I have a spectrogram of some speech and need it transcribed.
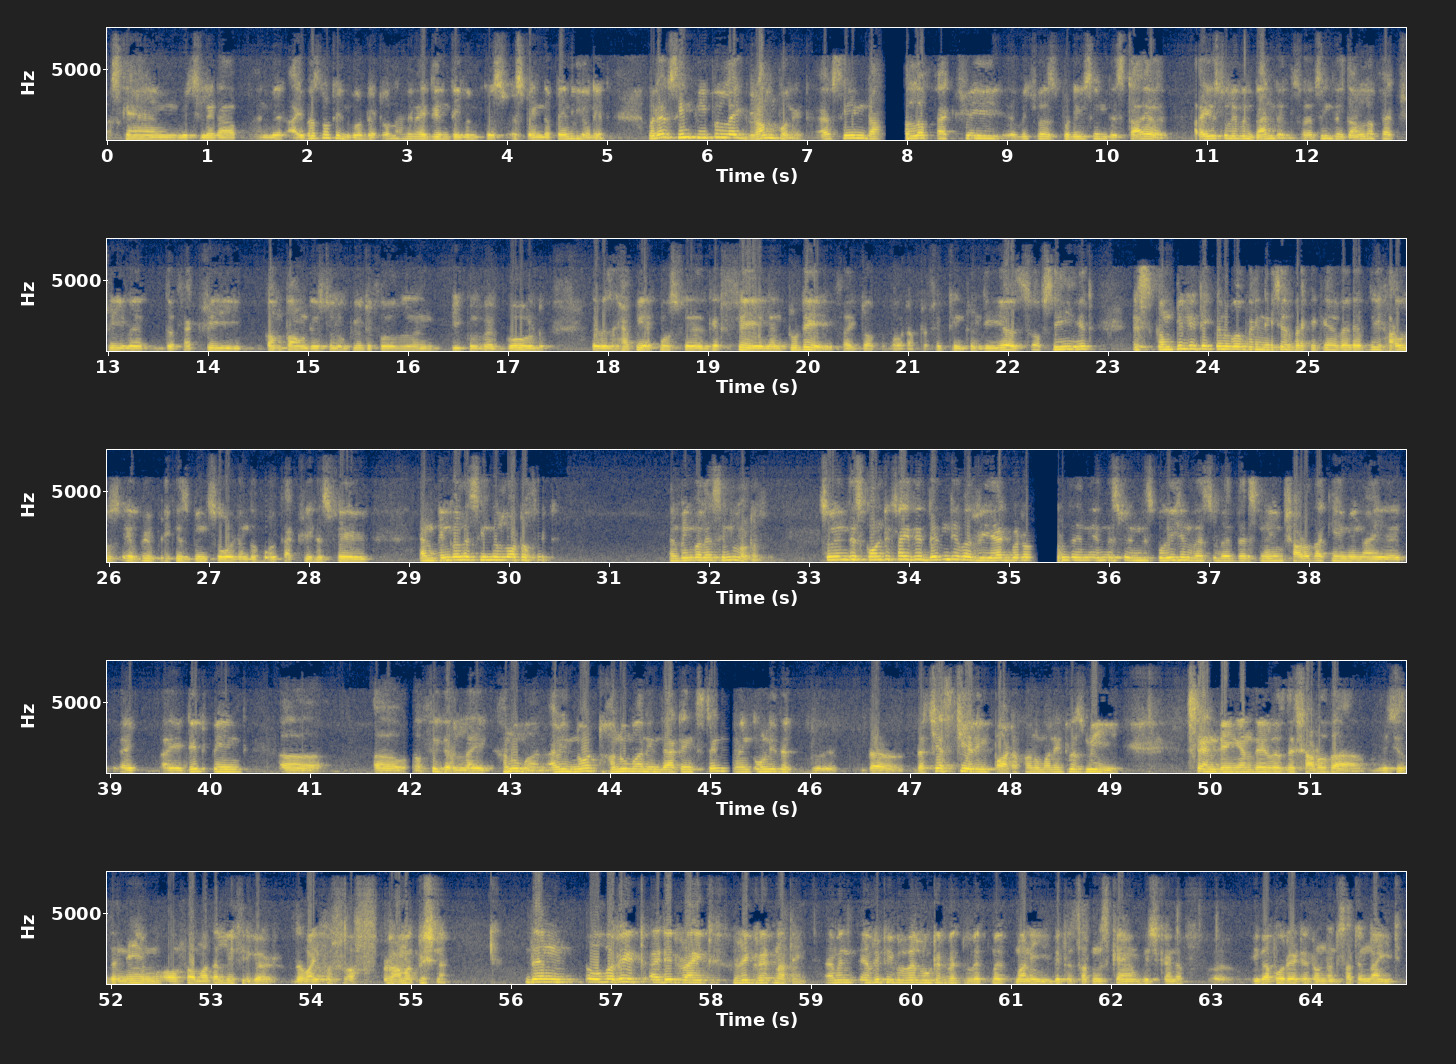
a, scam which led up, and where I was not involved at all. I mean, I didn't even spend a penny on it. But I've seen people like grump on it. I've seen Dunlop factory uh, which was producing this tire I used to live in Bandel, so I've seen this Dunlop factory where the factory compound used to look beautiful and people were good. There was a happy atmosphere, get fail. And today, if I talk about after 15, 20 years of seeing it, it's completely taken over by nature back again, where every house, every brick has been sold and the whole factory has failed. And Bengal has seen a lot of it. And Bengal has seen a lot of it. So in this context, I didn't ever react, but in, in this in this position where, where this name Sharoda came in, I, I, I did paint uh, uh, a figure like Hanuman. I mean, not Hanuman in that extent. I mean, only the the the chest cheering part of Hanuman. It was me standing, and there was the Sharoda, which is the name of a motherly figure, the wife of, of Ramakrishna. Then over it, I did write regret nothing. I mean, every people were looted with, with, with money, with a certain scam, which kind of uh, evaporated on a certain night.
